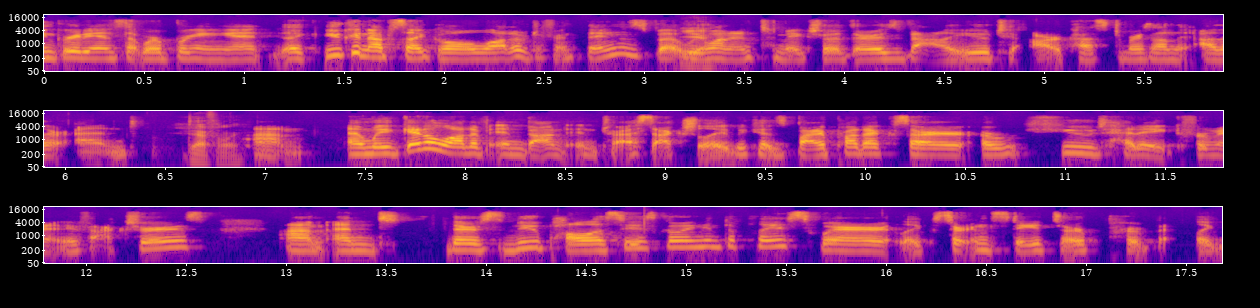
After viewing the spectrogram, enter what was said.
ingredients that we're bringing in like you can upcycle a lot of different things but we yeah. wanted to make sure there is value to our customers on the other end definitely um, and we get a lot of inbound interest actually because byproducts are a huge headache for manufacturers um, and there's new policies going into place where like certain states are pre- like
